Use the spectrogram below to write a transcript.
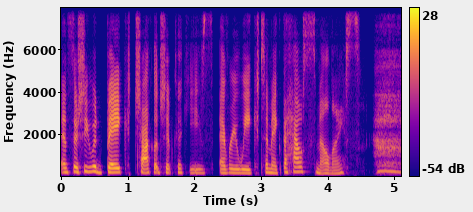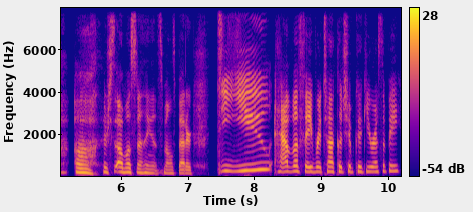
And so she would bake chocolate chip cookies every week to make the house smell nice. oh, there's almost nothing that smells better. Do you have a favorite chocolate chip cookie recipe?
